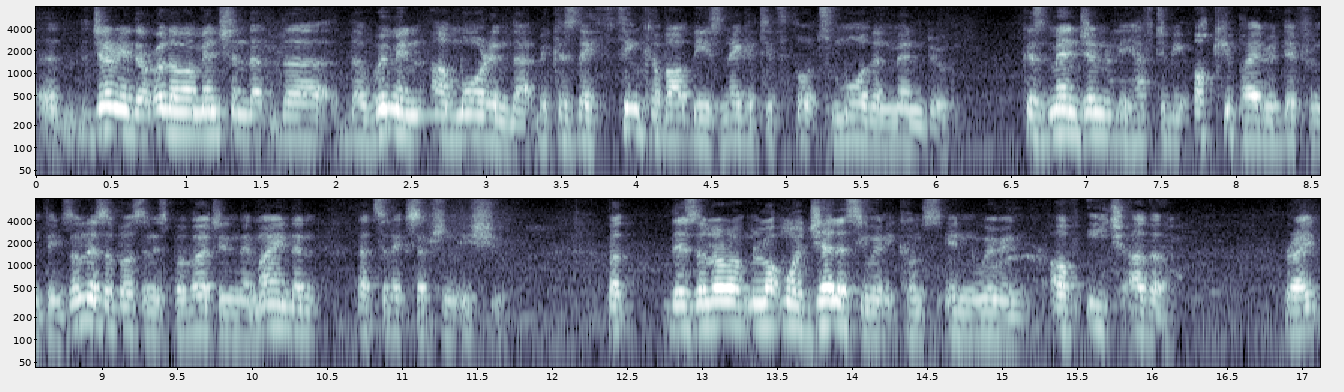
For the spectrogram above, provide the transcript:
uh, generally the ulama mentioned that the, the women are more in that because they think about these negative thoughts more than men do. Because men generally have to be occupied with different things. Unless a person is perverted in their mind, then that's an exceptional issue. But there's a lot of lot more jealousy when it comes in women of each other, right?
